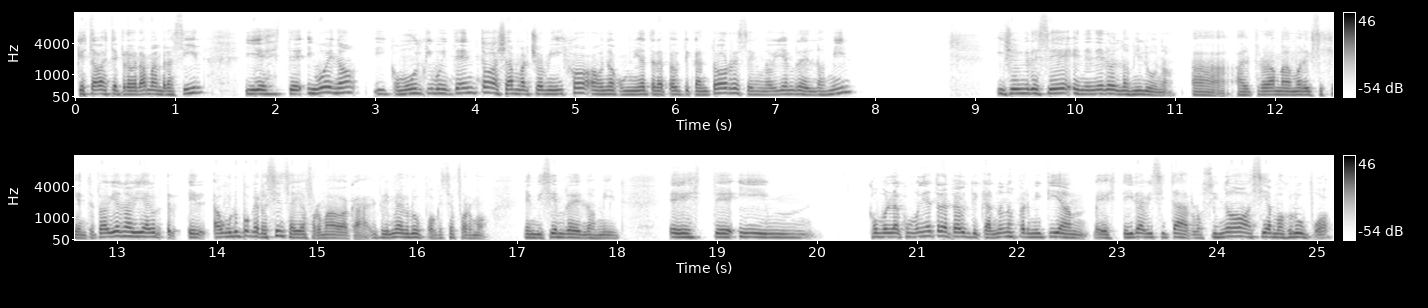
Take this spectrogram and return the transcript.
que estaba este programa en Brasil, y, este, y bueno, y como último intento, allá marchó mi hijo a una comunidad terapéutica en Torres en noviembre del 2000, y yo ingresé en enero del 2001 al programa de Amor Exigente. Todavía no había, a un grupo que recién se había formado acá, el primer grupo que se formó en diciembre del 2000. Este, y mm, como la comunidad terapéutica no nos permitían este, ir a visitarlo, si no hacíamos grupo,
